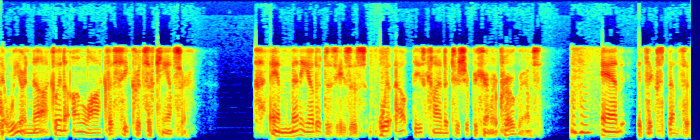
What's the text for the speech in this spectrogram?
that we are not going to unlock the secrets of cancer and many other diseases without these kind of tissue procurement programs. Mm-hmm. And it's expensive.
